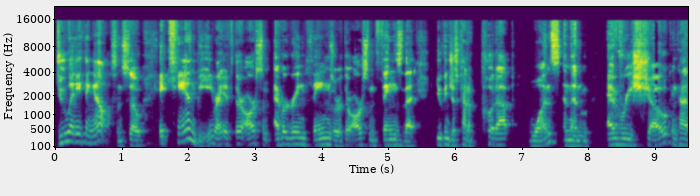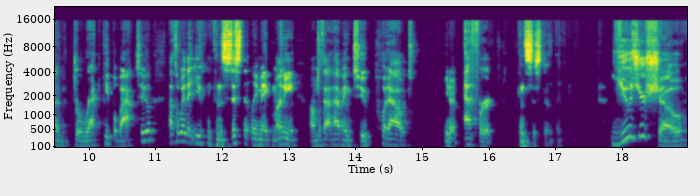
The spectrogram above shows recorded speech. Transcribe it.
do anything else. And so it can be right if there are some evergreen themes or if there are some things that you can just kind of put up once and then every show can kind of direct people back to that's a way that you can consistently make money um, without having to put out you know effort consistently. Use your show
